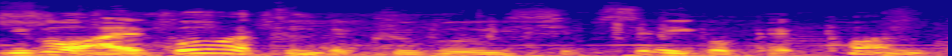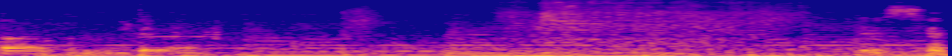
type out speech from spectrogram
이거 알 것 같은데 그거 10세 이거 100% 한다 근데. 됐어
